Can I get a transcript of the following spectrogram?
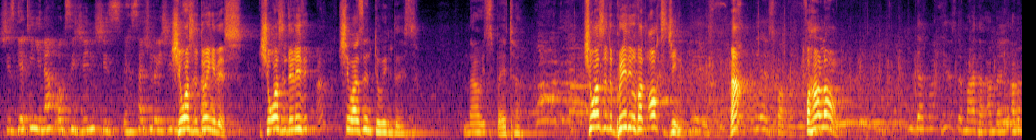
She's getting enough oxygen. She's her saturation. She wasn't doing this. She wasn't delivering. She wasn't doing this. Now it's better. She wasn't breathing without oxygen. Huh? Yes, Papa. For how long? The, here's the mother. I'm a, I'm a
